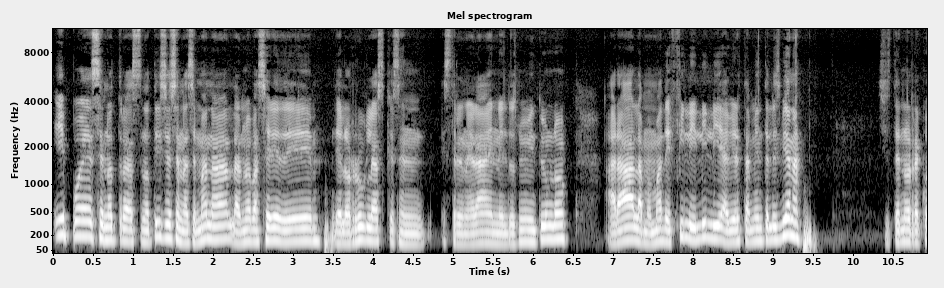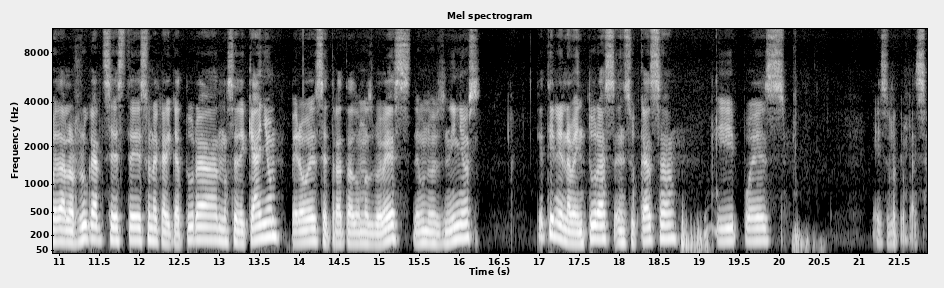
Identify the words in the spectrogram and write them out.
Y pues en otras noticias en la semana, la nueva serie de, de los Ruglas que se estrenará en el 2021 hará a la mamá de Philly Lily abiertamente lesbiana. Si usted no recuerda a los Rugrats, este es una caricatura, no sé de qué año, pero se trata de unos bebés, de unos niños que tienen aventuras en su casa y pues eso es lo que pasa.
